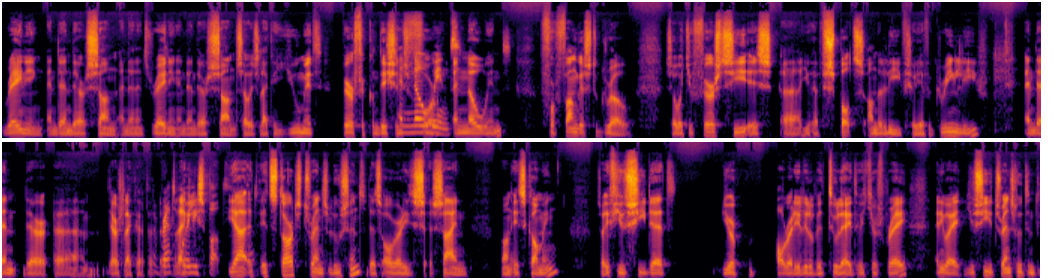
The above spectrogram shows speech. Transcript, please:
raining and then there's sun, and then it's raining and then there's sun. So it's like a humid, perfect conditions And no for wind. and no wind for fungus to grow. So what you first see is uh, you have spots on the leaf. So you have a green leaf, and then there um, there's like a, A red like, oily spot. yeah, it, it starts translucent. That's already a sign on it's coming. So if you see that, you're already a little bit too late with your spray. Anyway, you see a translucent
